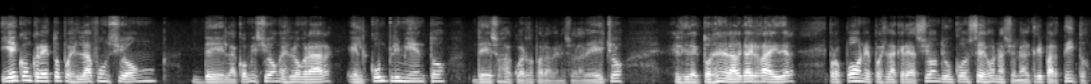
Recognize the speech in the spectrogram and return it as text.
y en concreto, pues la función de la comisión es lograr el cumplimiento de esos acuerdos para Venezuela. De hecho, el director general Guy Ryder propone pues la creación de un Consejo Nacional Tripartito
